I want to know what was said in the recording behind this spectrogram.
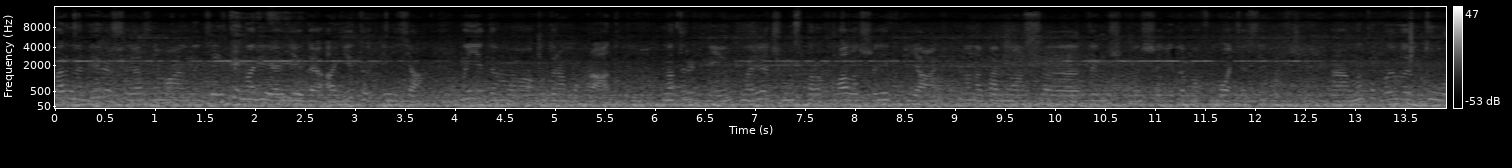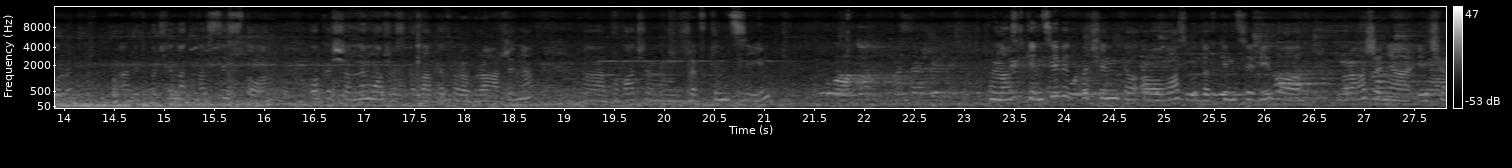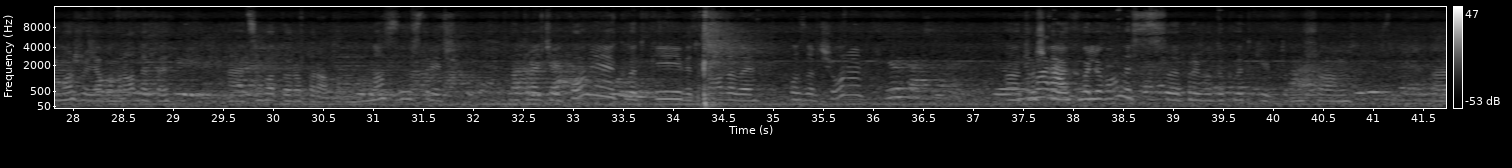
тепер не вірю, що я знімаю не тільки Марія їде, а їду і я. Ми їдемо у Драгобрат на три дні. Марія чомусь порахувала, що їх п'ять. Ну, напевно, з е, тим, що ми ще їдемо в потязі. Е, Ми купили тур е, відпочинок на всі 100. Поки що не можу сказати про враження. Побачимо вже в кінці. У нас в кінці відпочинку, а у вас буде в кінці відео враження і чи можу я вам радити е, цього туроператора. У нас зустріч на третій комі, квитки відправили позавчора. Трошки хвилювалися з приводу квитків, тому що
